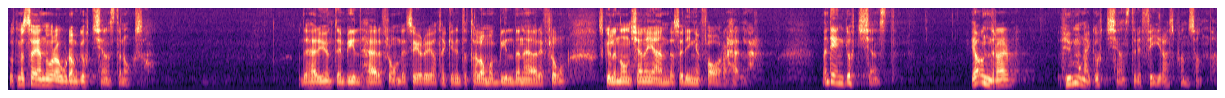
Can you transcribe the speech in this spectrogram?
Låt mig säga några ord om gudstjänsten också. Det här är ju inte en bild härifrån, det ser du. Jag tänker inte tala om bilden härifrån. Skulle någon känna igen det så är det ingen fara heller. Men det är en gudstjänst. Jag undrar hur många gudstjänster det firas på en söndag.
